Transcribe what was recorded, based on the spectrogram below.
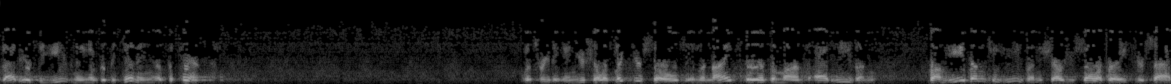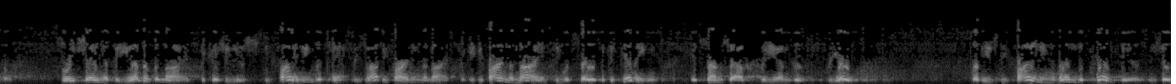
that is the evening of the beginning of the tenth. Let's read it. And you shall afflict your souls in the ninth day of the month at even. From even to even shall you celebrate your Sabbath. So he's saying at the end of the ninth, because he is defining the tenth. He's not defining the ninth. If he defined the ninth, he would say at the beginning it sunsets the end of the eighth. But he's defining when the tenth is. He says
